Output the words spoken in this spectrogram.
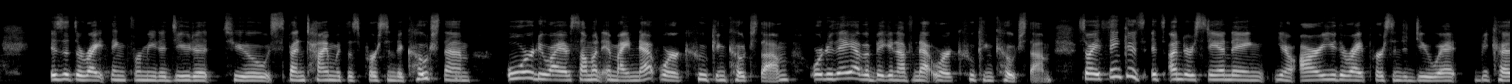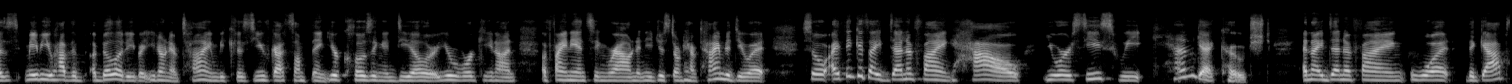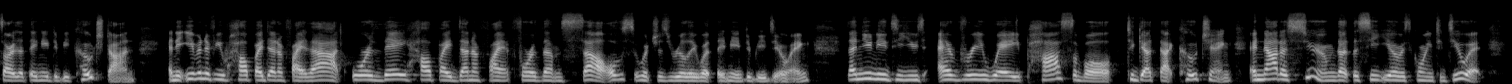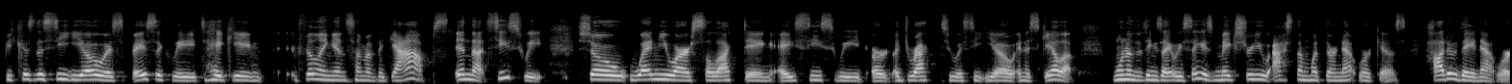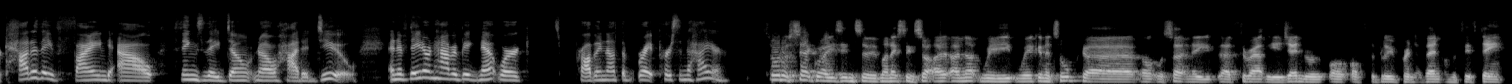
is it the right thing for me to do to, to spend time with this person to coach them? Or do i have someone in my network who can coach them or do they have a big enough network who can coach them? So i think it's it's understanding you know are you the right person to do it? Because maybe you have the ability but you don't have time because you've got something you're closing a deal or you're working on a financing round and you just don't have time to do it. So i think it's identifying how your c suite can get coached and identifying what the gaps are that they need to be coached on. And even if you help identify that, or they help identify it for themselves, which is really what they need to be doing, then you need to use every way possible to get that coaching and not assume that the CEO is going to do it because the CEO is basically taking filling in some of the gaps in that C suite. So when you are selecting a C suite or a direct to a CEO in a scale up, one of the things I always say is make sure you ask them what their network is. How do they network? How do they find out things they don't know how to do? And if they don't have a big network, it's probably not the right person to hire. sort of segues into my next thing. So I, I know we we're going to talk, uh, or certainly uh, throughout the agenda of, of, the Blueprint event on the fifteenth,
